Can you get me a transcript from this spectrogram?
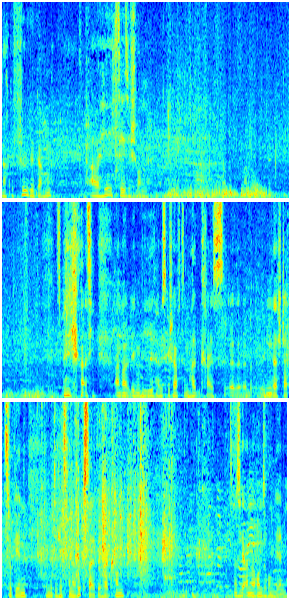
nach Gefühl gegangen. Aber hier, ich sehe sie schon. Jetzt bin ich quasi einmal irgendwie, habe ich es geschafft, im Halbkreis äh, in der Stadt zu gehen, damit ich jetzt von der Rückseite herkomme. Jetzt muss ich einmal rundherum gehen.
